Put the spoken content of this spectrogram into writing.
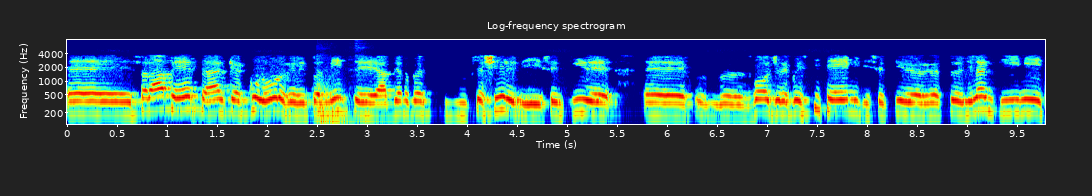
eh, sarà aperta anche a coloro che eventualmente abbiano il piacere di sentire eh, svolgere questi temi, di sentire la relazione di Landini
